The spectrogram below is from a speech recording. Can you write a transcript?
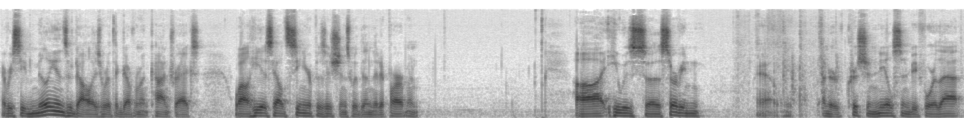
have received millions of dollars worth of government contracts while he has held senior positions within the department. Uh, he was uh, serving under Kirstjen Nielsen before that.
